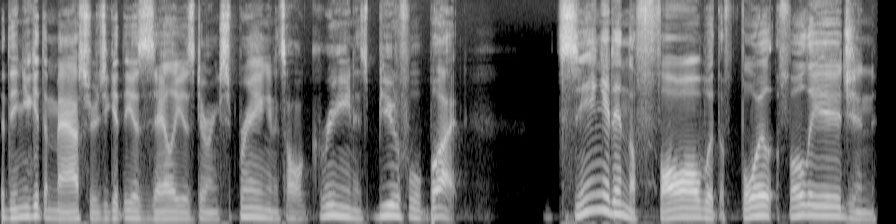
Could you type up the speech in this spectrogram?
But then you get the Masters, you get the azaleas during spring, and it's all green, it's beautiful. But seeing it in the fall with the fo- foliage and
